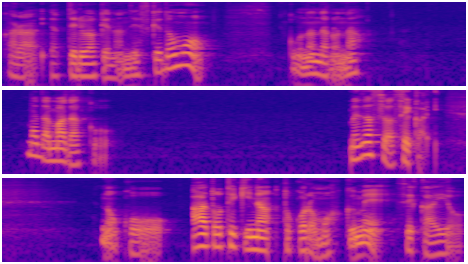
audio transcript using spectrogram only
からやってるわけなんですけどもこうなんだろうなまだまだこう目指すは世界のこうアート的なところも含め世界を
